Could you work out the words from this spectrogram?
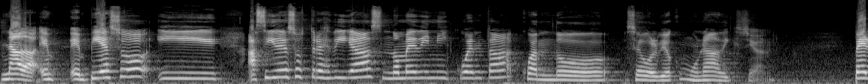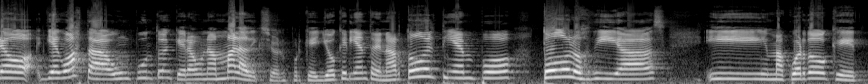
nada, em- empiezo y así de esos tres días no me di ni cuenta cuando se volvió como una adicción. Pero llegó hasta un punto en que era una mala adicción, porque yo quería entrenar todo el tiempo, todos los días, y me acuerdo que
